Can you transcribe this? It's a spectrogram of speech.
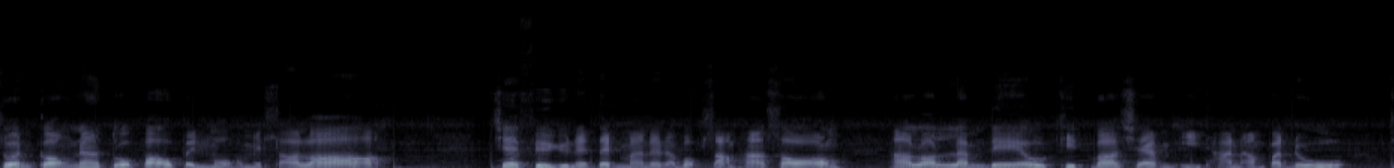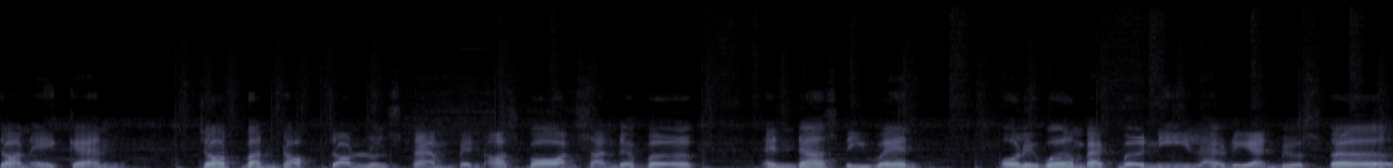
ส่วนกองหน้าตัวเป้าเป็นโมฮัมเหม็ดซาลาเชฟฟิลด์ยูไนเต็ดมาในระบบ 3-5-2 อารอนแลมเดล คิดบาแชม อีธานอัมปาดู จอห์นเอแกน จอร์ดบันดอก จอห์นลุนสแตม เบนออสบอร์นซันเดอร์เบิร์ก เอนดาสตีเวนโอลิเวอร์แบ็กเบอร์นีและเรียนบิลสเตอร์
